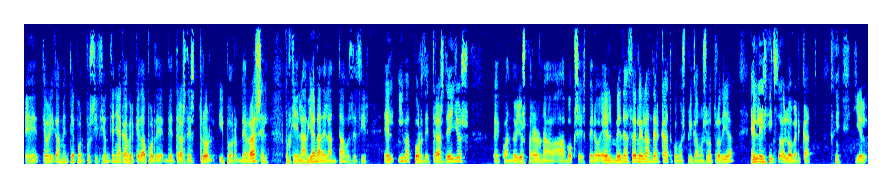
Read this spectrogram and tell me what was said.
eh, teóricamente, por posición tenía que haber quedado por de- detrás de Stroll y por de Russell, porque la habían adelantado. Es decir, él iba por detrás de ellos eh, cuando ellos pararon a, a boxes, pero él, en vez de hacerle el undercut, como explicamos el otro día, él le hizo el overcut. y él,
